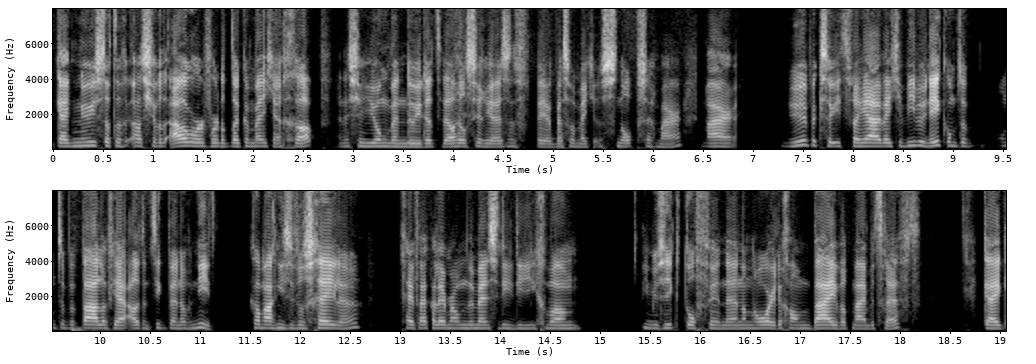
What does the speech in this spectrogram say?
Kijk, nu is dat er, als je wat ouder wordt, wordt dat ook een beetje een grap. En als je jong bent, doe je dat wel heel serieus. En dan ben je ook best wel een beetje een snop, zeg maar. Maar nu heb ik zoiets van, ja, weet je, wie ben ik om te, om te bepalen of jij authentiek bent of niet? Kan me eigenlijk niet zoveel schelen eigenlijk alleen maar om de mensen die, die gewoon die muziek tof vinden. En dan hoor je er gewoon bij wat mij betreft. Kijk,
